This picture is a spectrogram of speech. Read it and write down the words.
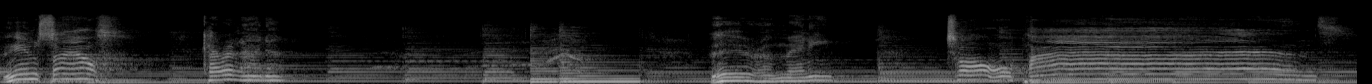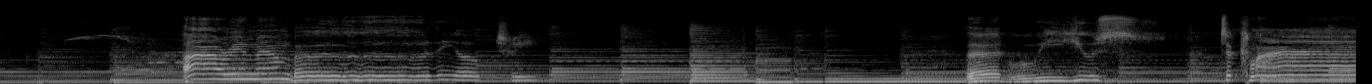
In South Carolina remember the oak tree that we used to climb.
